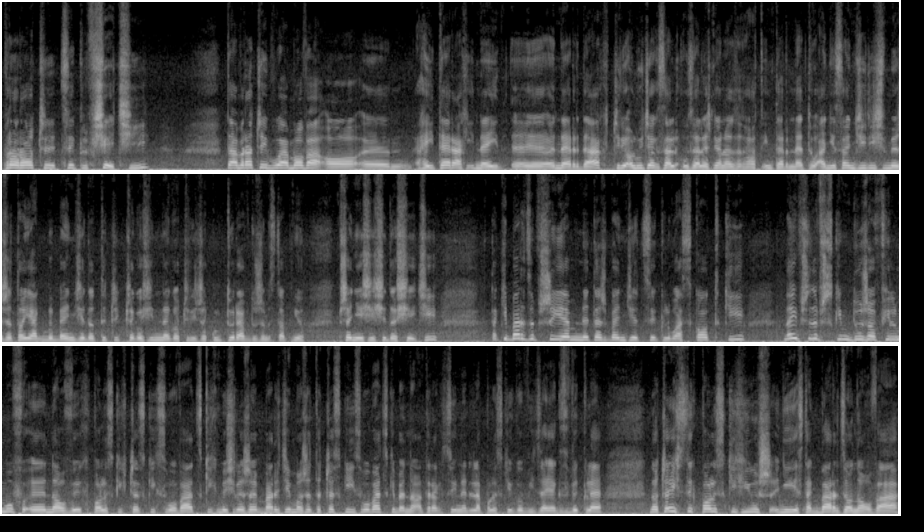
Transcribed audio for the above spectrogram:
proroczy cykl w sieci. Tam raczej była mowa o e, hejterach i nej, e, nerdach, czyli o ludziach zal- uzależnionych od internetu, a nie sądziliśmy, że to jakby będzie dotyczyć czegoś innego, czyli że kultura w dużym stopniu przeniesie się do sieci. Taki bardzo przyjemny też będzie cykl łaskotki. No i przede wszystkim dużo filmów e, nowych, polskich, czeskich, słowackich. Myślę, że bardziej może te czeskie i słowackie będą atrakcyjne dla polskiego widza, jak zwykle. No część z tych polskich już nie jest tak bardzo nowa,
